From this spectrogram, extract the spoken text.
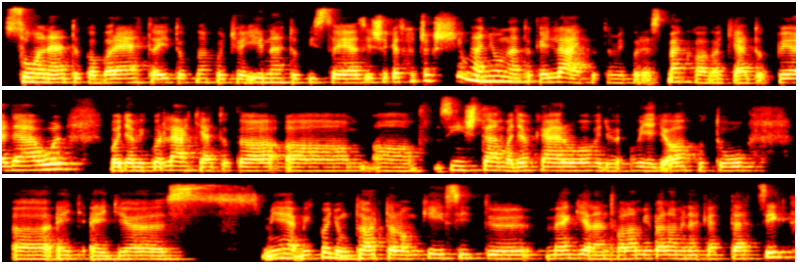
szólnátok a barátaitoknak, hogyha írnátok visszajelzéseket, ha csak simán nyomnátok egy lájkot, amikor ezt meghallgatjátok például, vagy amikor látjátok a, a, az Instán, vagy akárhol, hogy, hogy egy alkotó egy, egy mi, mi vagyunk tartalomkészítő, megjelent valamivel, ami neked tetszik,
